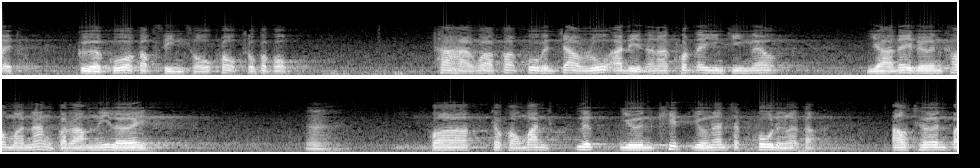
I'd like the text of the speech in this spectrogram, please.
ได้เกือกลัวกับสิ่งโสโครกโสกภพถ้าหากว่าพระผู้เป็นเจ้ารู้อดีตอนาคตได้จริง ๆ แล้ว อย่าได้เดินเข้ามานั่งประรำนี้เลยอพอเจ้าของบ้านนึกยืนคิดอยู่นั้นสักครู่หนึ่งแล้วก็ เอาเชิญไป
